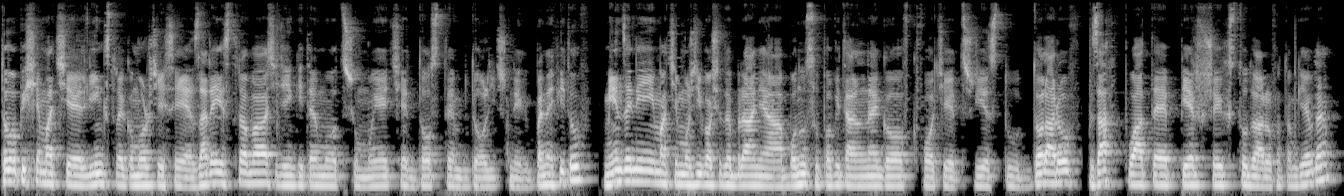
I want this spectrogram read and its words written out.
to w opisie macie link, z którego możecie się zarejestrować i dzięki temu otrzymujecie dostęp do licznych benefitów. Między innymi macie możliwość odebrania bonusu powitalnego w kwocie 30 dolarów za wpłatę pierwszych 100 dolarów na tą giełdę.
